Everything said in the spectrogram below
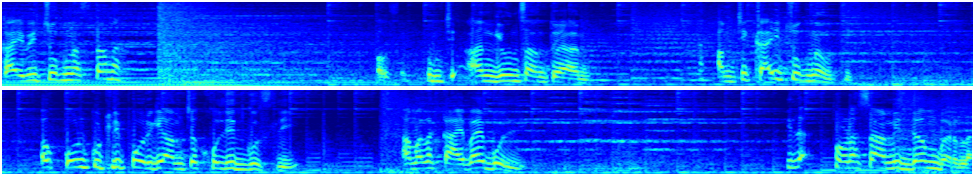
काही बी चूक नसता ना आऊसाहेब तुमची आण घेऊन सांगतोय आम्ही आमची काही चूक नव्हती अहो कोण कुठली पोरगी आमच्या खोलीत घुसली आम्हाला काय बाय बोलली तिला थोडासा आम्ही दम भरला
